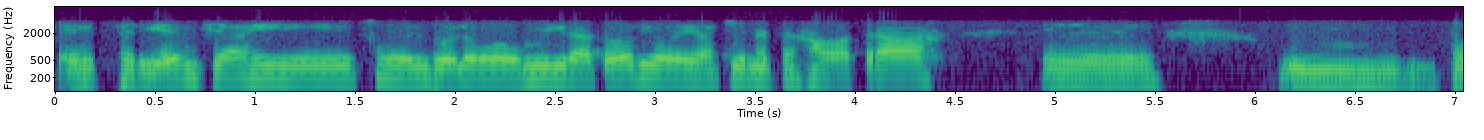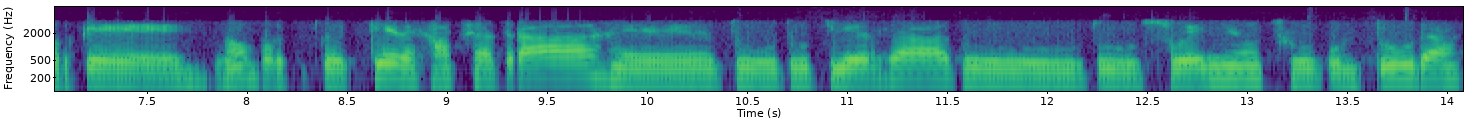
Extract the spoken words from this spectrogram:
experiencias y sobre el duelo migratorio de a quienes dejado atrás, eh, mm, porque, ¿no? Porque, ¿Qué dejaste atrás? Eh, tu, tu tierra, tus tu sueños, tu cultura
